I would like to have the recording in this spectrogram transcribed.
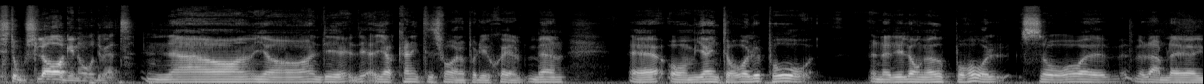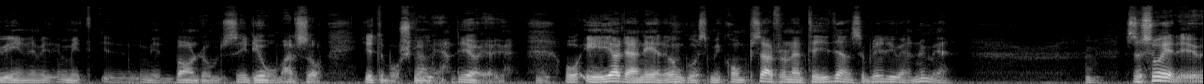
storslagen och du vet No, ja, det, det, jag kan inte svara på det själv. Men eh, om jag inte håller på när det är långa uppehåll så eh, ramlar jag ju in i mitt, mitt, barndomsidiom, alltså göteborgskan. ja, Det gör jag ju. Och är jag där nere och umgås med kompisar från den tiden så blir det ju ännu mer. Så så är det ju.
